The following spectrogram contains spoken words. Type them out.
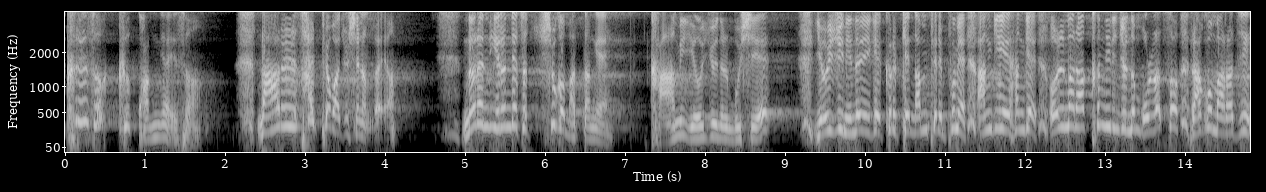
그래서 그 광야에서 나를 살펴봐 주시는 거예요. 너는 이런 데서 죽어 마땅해. 감히 여주인을 무시해? 여주인이 너에게 그렇게 남편의 품에 안기게 한 게 얼마나 큰 일인 줄너 몰랐어? 라고 말하지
